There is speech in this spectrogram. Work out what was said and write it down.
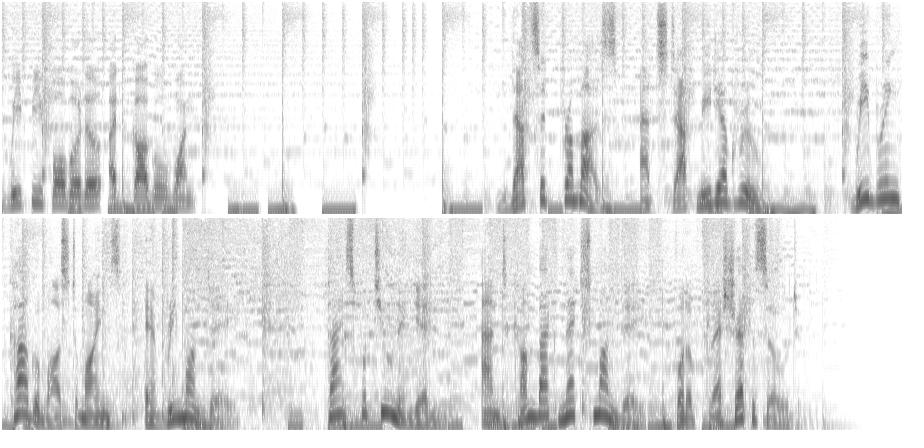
VP Forwarder at Cargo One. That's it from us at Stat Media Group. We bring cargo masterminds every Monday. Thanks for tuning in and come back next Monday for a fresh episode.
